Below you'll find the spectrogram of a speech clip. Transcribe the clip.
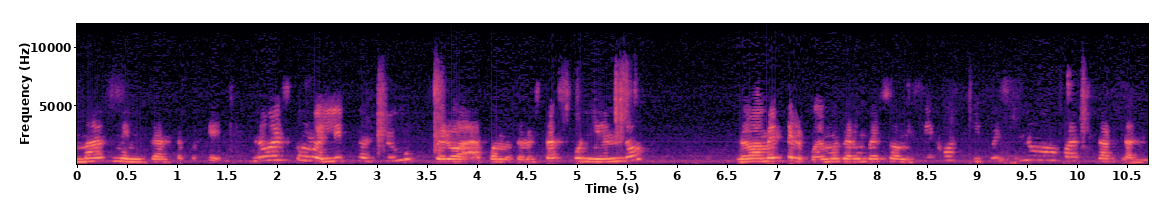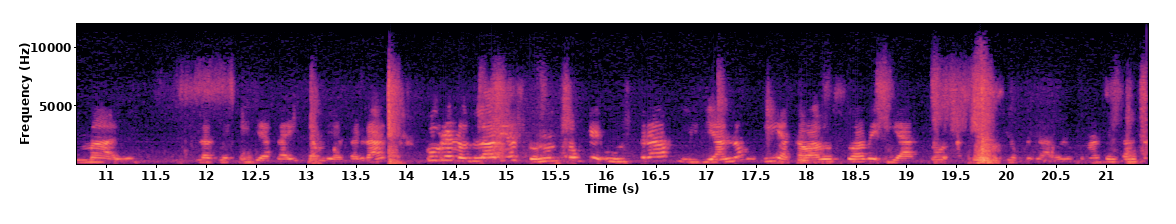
más me encanta, porque no es como el lip tattoo, pero cuando te lo estás poniendo, nuevamente le podemos dar un beso a mis hijos y pues no va a estar tan mal las mejillas ahí también, ¿verdad? Cubre los labios con un toque ultra liviano y acabado suave y acto pelado. Lo que más me encanta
